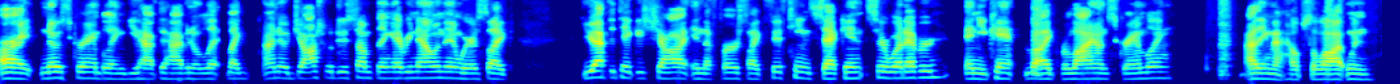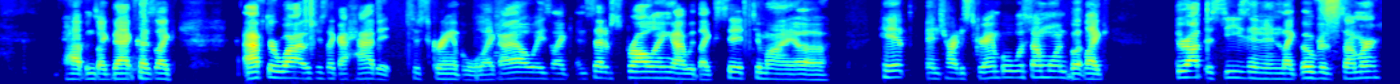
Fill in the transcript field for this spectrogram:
all right, no scrambling. You have to have an ele- like I know Josh will do something every now and then where it's like you have to take a shot in the first like 15 seconds or whatever, and you can't like rely on scrambling. I think that helps a lot when happens like that because like after a while it was just like a habit to scramble. Like I always like instead of sprawling, I would like sit to my uh hip and try to scramble with someone, but like throughout the season and like over the summer,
